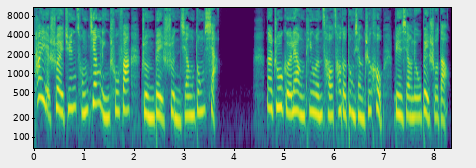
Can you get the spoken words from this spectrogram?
他也率军从江陵出发，准备顺江东下。那诸葛亮听闻曹操的动向之后，便向刘备说道：“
